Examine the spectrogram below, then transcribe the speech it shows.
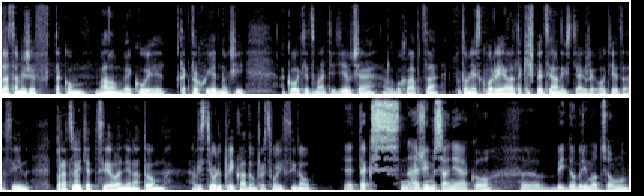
Zdá sa mi, že v takom malom veku je tak trochu jedno, či ako otec máte dievča alebo chlapca. Potom neskôr je ale taký špeciálny vzťah, že otec a syn. Pracujete cieľene na tom, aby ste boli príkladom pre svojich synov? E, tak snažím sa nejako e, byť dobrým otcom.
